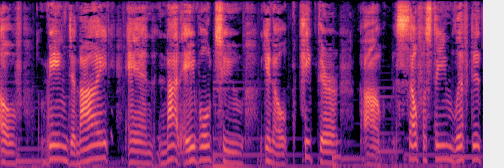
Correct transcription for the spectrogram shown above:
of being denied and not able to, you know, keep their um, self esteem lifted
